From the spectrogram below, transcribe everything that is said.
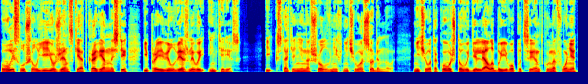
выслушал ее женские откровенности и проявил вежливый интерес. И, кстати, не нашел в них ничего особенного, ничего такого, что выделяло бы его пациентку на фоне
